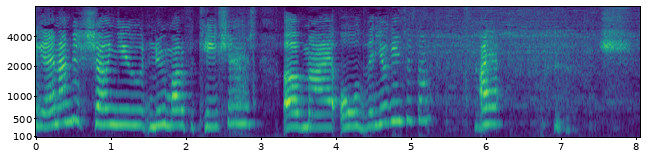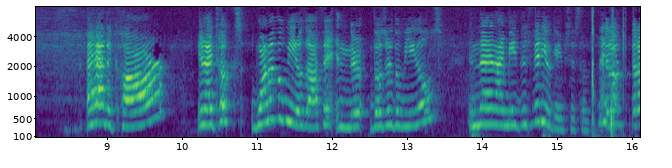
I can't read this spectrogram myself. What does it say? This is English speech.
again. I'm just showing you new modifications of my old video game system. I I had a car, and I took one of the wheels off it, and there, those are the wheels. And then I made this video game system.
